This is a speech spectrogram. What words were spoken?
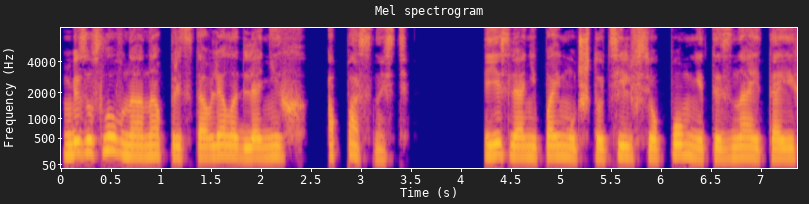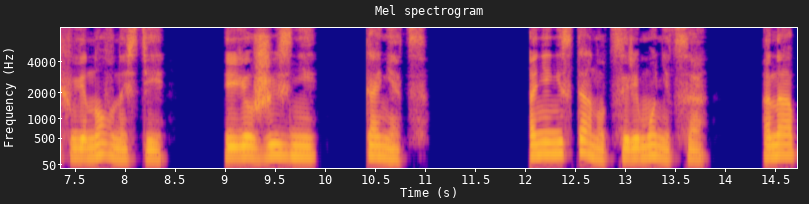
Безусловно, она представляла для них опасность. Если они поймут, что Тиль все помнит и знает о их виновности, ее жизни конец. Они не станут церемониться. Она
